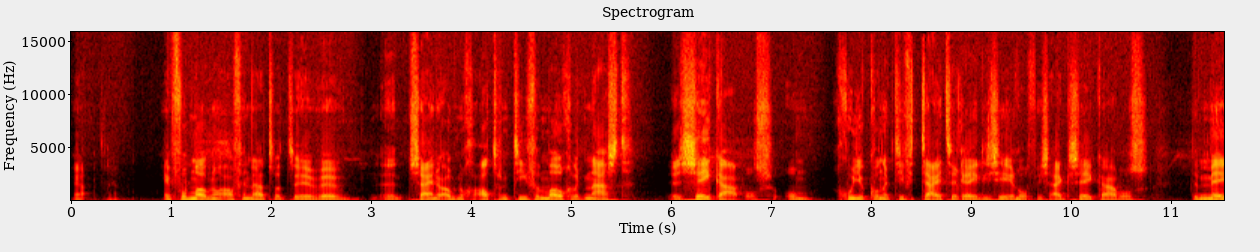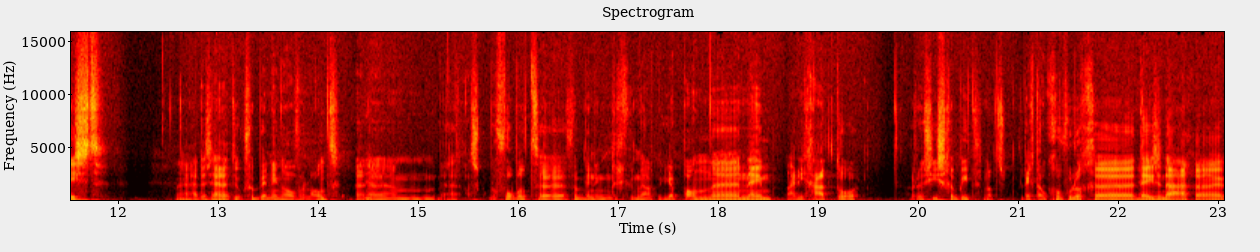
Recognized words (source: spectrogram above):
Ja. ja. Ik voel me ook nog af inderdaad, wat, we, zijn er ook nog alternatieven mogelijk naast zeekabels om goede connectiviteit te realiseren? Of is eigenlijk zeekabels de meest nou ja, er zijn natuurlijk verbindingen over land. Ehm, als ik bijvoorbeeld uh, verbinding naar Japan uh, neem, maar die gaat door Russisch gebied. Dat ligt ook gevoelig uh, deze dagen,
